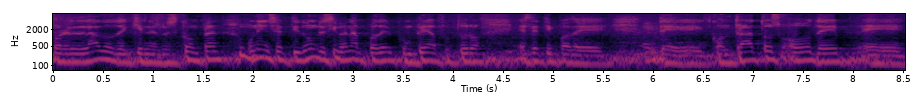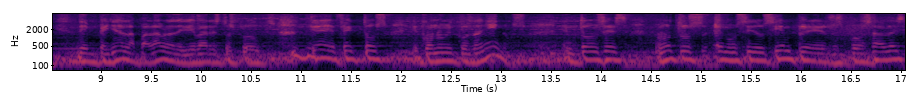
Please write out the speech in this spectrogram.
por el lado de quienes les compran una incertidumbre si van a poder cumplir a futuro este tipo de, contratos o de, eh, de, empeñar la palabra de llevar estos productos. Tiene efectos económicos dañinos. Entonces, nosotros hemos sido siempre responsables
